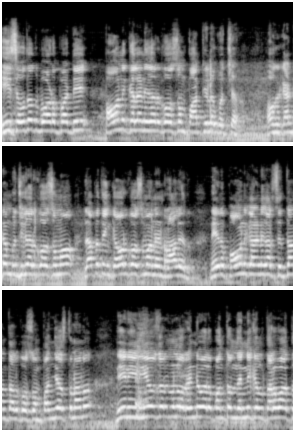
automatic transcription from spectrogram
ఈ శివదత్ బోడపాటి పవన్ కళ్యాణ్ గారి కోసం పార్టీలోకి వచ్చారు. ఒక గడ్డం బుజ్జి గారి కోసమో లేకపోతే ఇంకెవరి కోసమో నేను రాలేదు. నేను పవన్ కళ్యాణ్ గారి సిద్ధాంతాల కోసం పనిచేస్తున్నాను. నేను ఈ నియోజకవర్గంలో రెండు వేల పంతొమ్మిది ఎన్నికల తర్వాత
